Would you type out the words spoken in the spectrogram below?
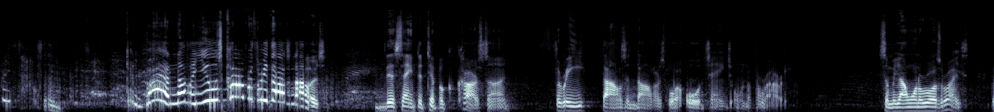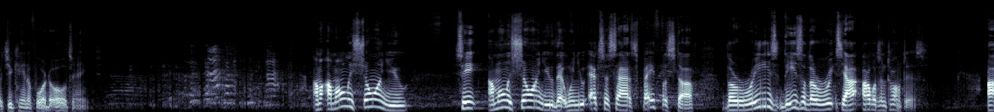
3000 Can buy another used car for $3,000. This ain't the typical car, son. $3,000 for an oil change on a Ferrari. Some of y'all want a Rolls Royce, but you can't afford the oil change. I'm, I'm only showing you, see, I'm only showing you that when you exercise faith for stuff, the reason, these are the reasons, see, I, I, wasn't taught this. Uh,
